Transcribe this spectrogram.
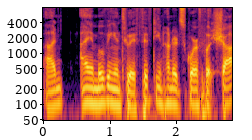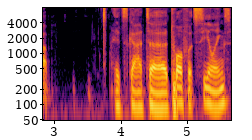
uh, I am moving into a 1,500 square foot shop. It's got uh, 12 foot ceilings,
